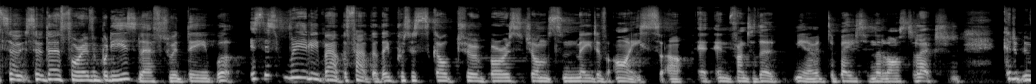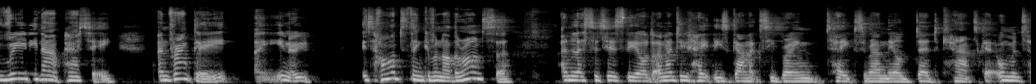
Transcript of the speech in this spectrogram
so so therefore everybody is left with the well is this really about the fact that they put a sculpture of Boris Johnson made of ice up in front of the you know debate in the last election? Could it be really that petty? And frankly uh, you know it's hard to think of another answer unless it is the odd and I do hate these galaxy brain takes around the old dead cat. Almost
